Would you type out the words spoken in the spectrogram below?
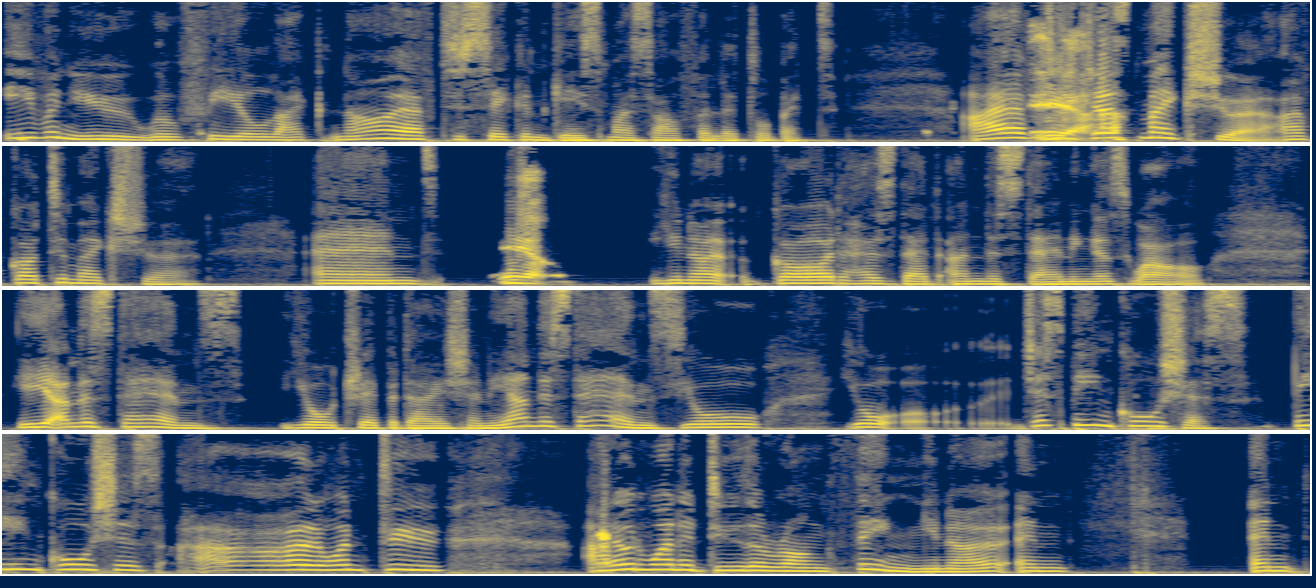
even you will feel like now I have to second guess myself a little bit. I have to Yeah. just make sure. I've got to make sure. And yeah, you know, God has that understanding as well. He understands your trepidation. He understands your your just being cautious. Being cautious. Ah, I don't want to I don't want to do the wrong thing, you know, and and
